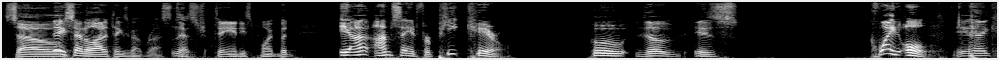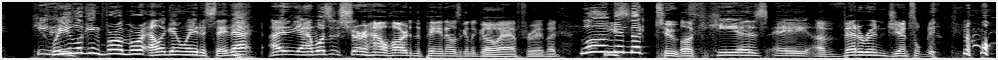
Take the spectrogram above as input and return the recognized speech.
So They said a lot of things about Russ. That's true. To Andy's point, but I, I'm saying for Pete Carroll, who though is quite old, like he. Were you looking for a more elegant way to say that? I yeah, I wasn't sure how hard in the paint I was going to go after it, but Long in the tooth. Look, he is a a veteran gentleman.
